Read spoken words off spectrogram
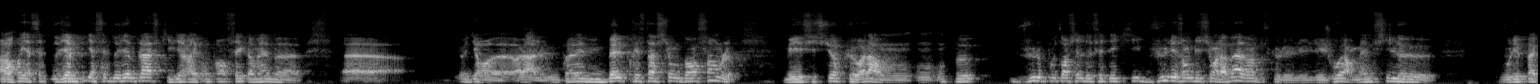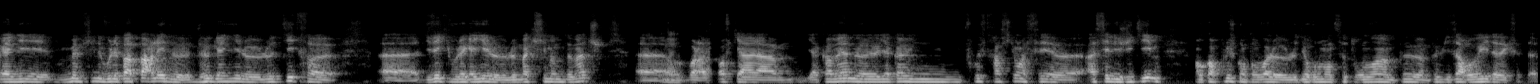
après, il y, a cette deuxième, il y a cette deuxième place qui vient récompenser quand même, euh, euh, dire, euh, voilà, quand même une belle prestation d'ensemble. Mais c'est sûr que voilà, on, peut, vu le potentiel de cette équipe, vu les ambitions à la base, hein, parce que les, joueurs, même s'ils ne voulaient pas gagner, même s'ils ne voulaient pas parler de, gagner le, titre, disaient qu'ils voulaient gagner le, maximum de matchs. Voilà, je pense qu'il y, y, a quand même, il y a quand même une frustration assez, assez légitime encore plus quand on voit le, déroulement de ce tournoi un peu, un peu bizarroïde avec cette,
